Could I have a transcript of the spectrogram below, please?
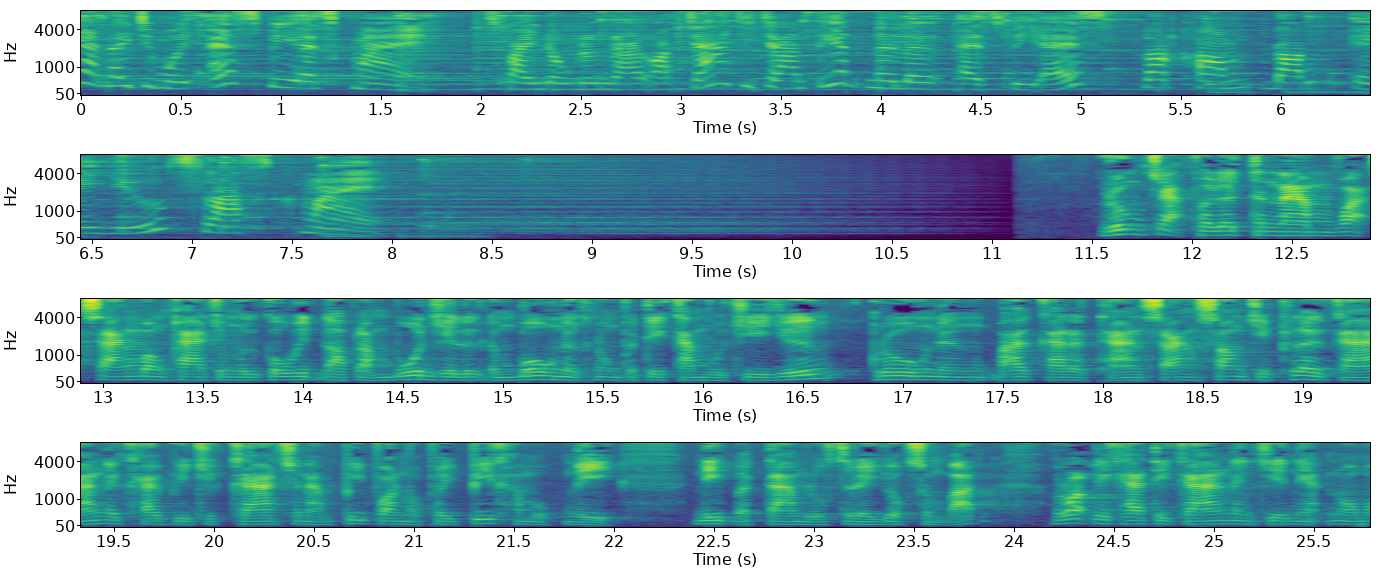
លោកអ្នកនៅជាមួយ SPS ខ្មែរស្វែងរកដឹងដៅអស្ចារ្យជាច្រើនទៀតនៅលើ SPS.com.au/ ខ្មែររោងចក្រផលិតថ្នាំវ៉ាក់សាំងបង្ការជំងឺ Covid-19 ជាលើកដំបូងនៅក្នុងប្រទេសកម្ពុជាយើងគ្រោងនឹងបើកការដ្ឋានសាងសង់ជាផ្លូវការនៅខែវិច្ឆិកាឆ្នាំ2022ខាងមុខនេះនេះបើតាមលោកស្រីយកសម្បត្តិរដ្ឋលេខាធិការនិងជាអ្នកនាំ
